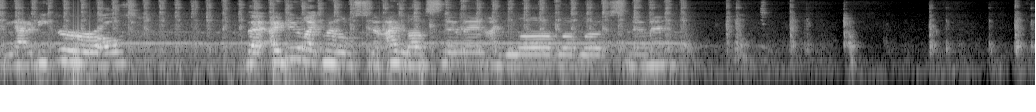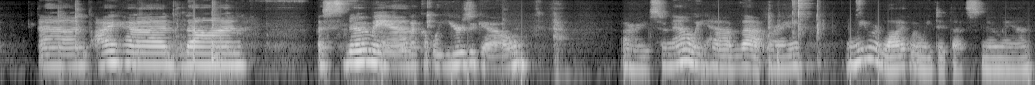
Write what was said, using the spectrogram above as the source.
you gotta be girls. But I do like my little snow. I love snowmen. I love, love, love snowmen. and I had done a snowman a couple years ago. All right, so now we have that, right? And we were live when we did that snowman.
